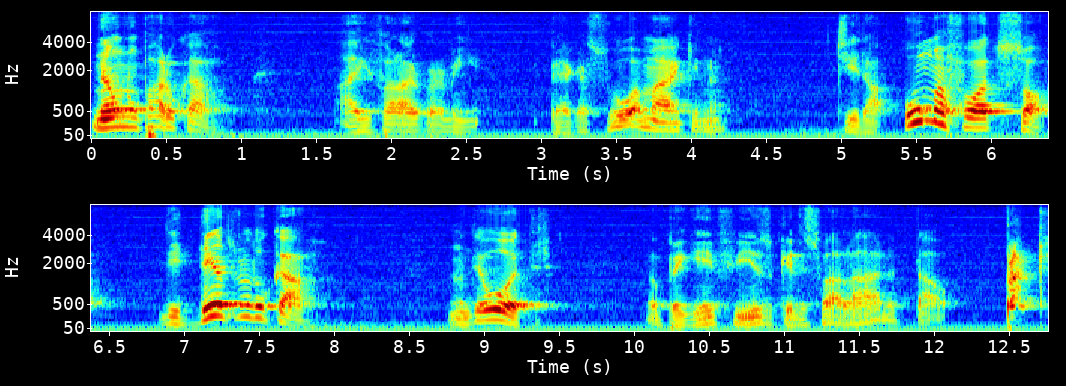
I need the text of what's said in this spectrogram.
Não, não para o carro. Aí falaram para mim: pega a sua máquina, tira uma foto só, de dentro do carro. Não deu outra. Eu peguei, fiz o que eles falaram tal. Plac,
